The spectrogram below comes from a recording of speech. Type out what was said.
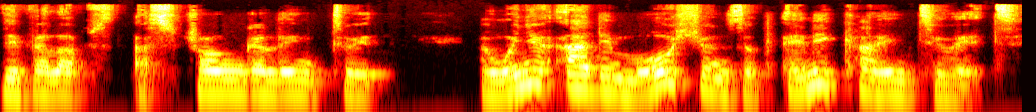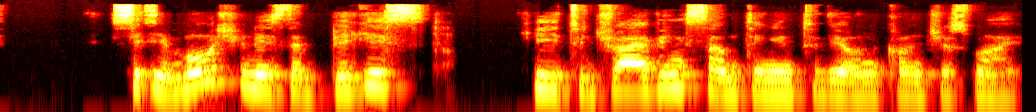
develops a stronger link to it. And when you add emotions of any kind to it, see, emotion is the biggest key to driving something into the unconscious mind.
